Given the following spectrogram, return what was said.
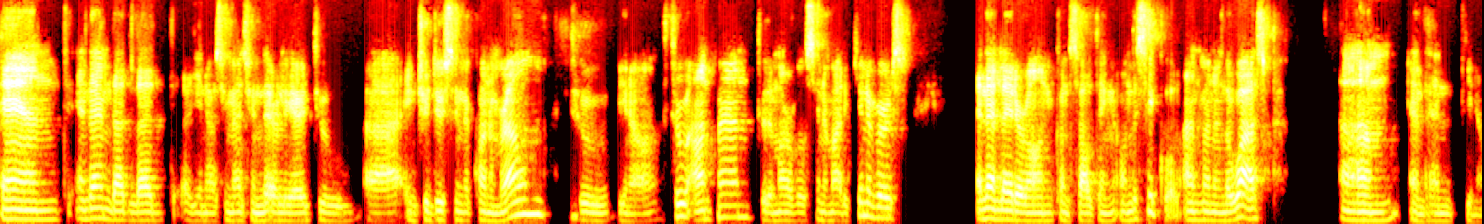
And and then that led, uh, you know, as you mentioned earlier, to uh, introducing the quantum realm to, you know, through Ant Man to the Marvel Cinematic Universe, and then later on consulting on the sequel, Ant Man and the Wasp, um, and then you know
